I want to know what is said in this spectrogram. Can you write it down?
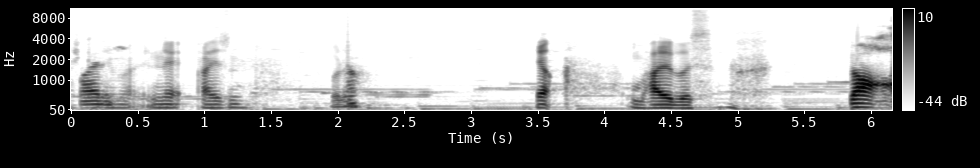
Ich Meine glaub, Ne, Eisen. Oder? Ja, um halbes. Oh.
